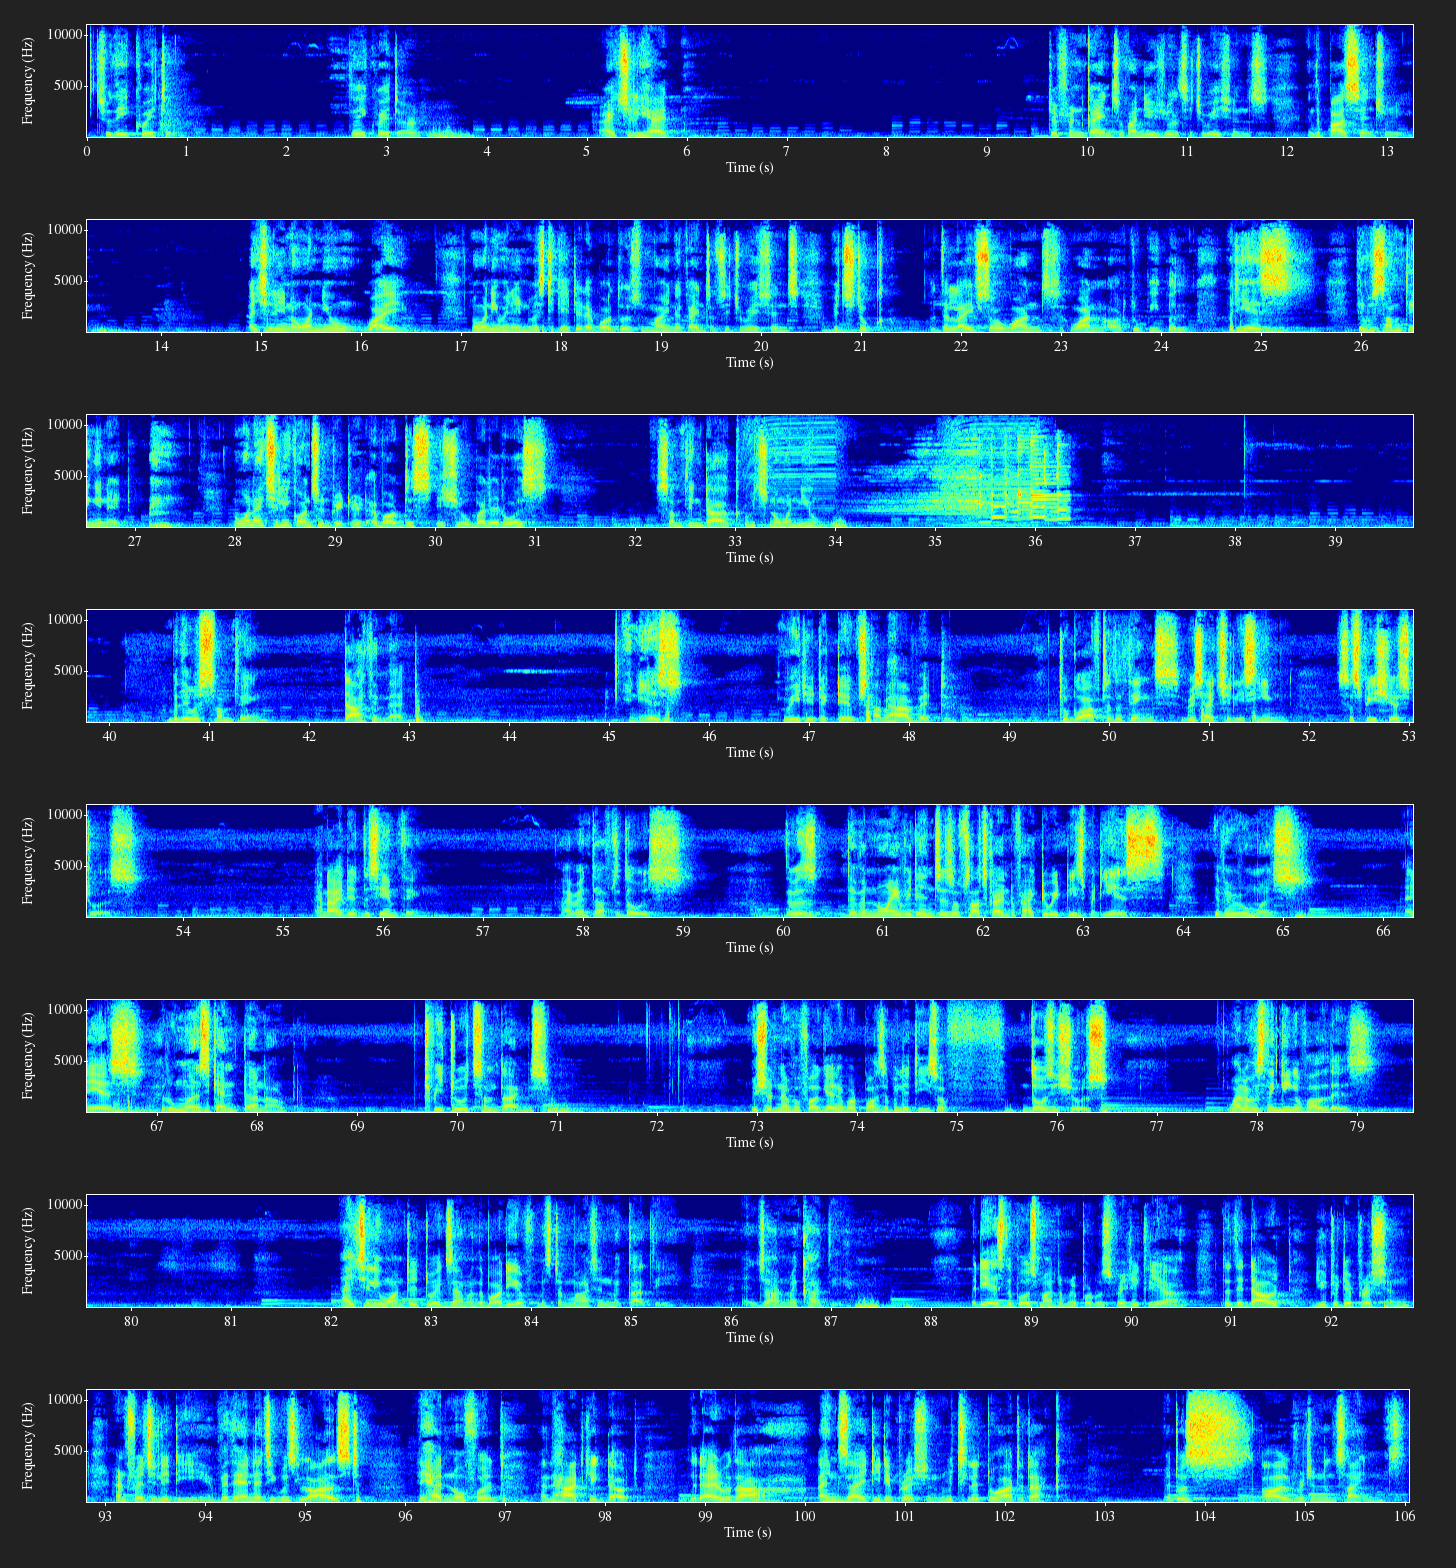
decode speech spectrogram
to the equator. The equator actually had different kinds of unusual situations in the past century. Actually, no one knew why. No one even investigated about those minor kinds of situations which took the lives of one, one or two people. But yes, there was something in it. no one actually concentrated about this issue, but it was something dark which no one knew. But there was something dark in that. And yes, we detectives have a habit to go after the things which actually seemed suspicious to us. And I did the same thing. I went after those. There was there were no evidences of such kind of activities, but yes, there were rumors. And yes, rumors can turn out to be truth sometimes. We should never forget about possibilities of those issues. While I was thinking of all this, I actually wanted to examine the body of Mr. Martin McCarthy and John McCarthy. But yes, the postmortem report was very clear that they died due to depression and fragility, where their energy was lost, they had no food, and the heart kicked out. They died with anxiety depression, which led to heart attack. It was all written in signs,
